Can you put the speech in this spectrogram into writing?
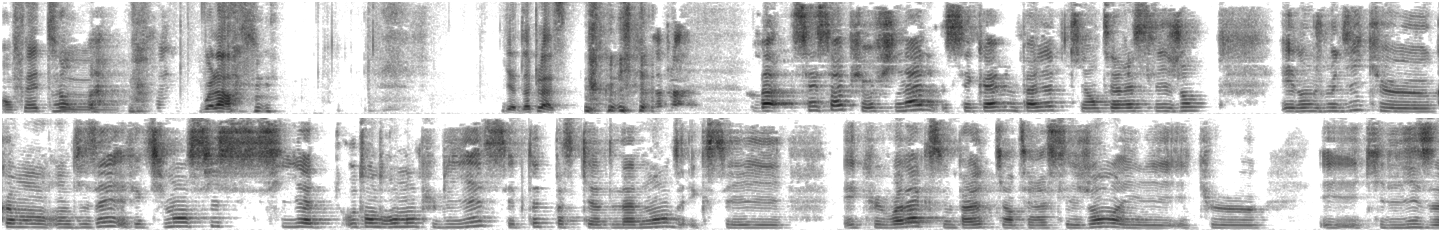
en fait, Non. euh, voilà. Il y a de la place. Bah, c'est ça, puis au final, c'est quand même une période qui intéresse les gens. Et donc je me dis que, comme on, disait, effectivement, si s'il y a autant de romans publiés, c'est peut-être parce qu'il y a de la demande et que c'est et que voilà, que c'est une période qui intéresse les gens et, que et, qu'ils lisent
